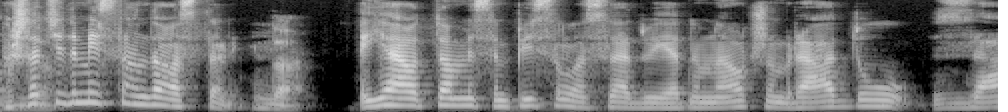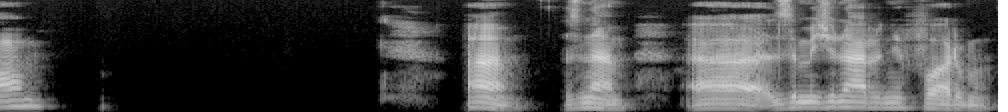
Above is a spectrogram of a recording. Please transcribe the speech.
pa šta onda- će da misle onda ostali? Da. Ja o tome sam pisala sad u jednom naučnom radu za... A, znam, a, za međunarodni forum,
